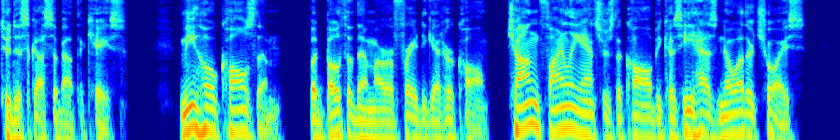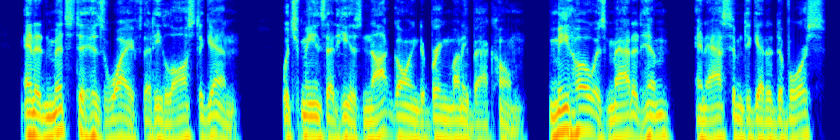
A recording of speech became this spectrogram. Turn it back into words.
to discuss about the case. Mi-ho calls them, but both of them are afraid to get her call. Chang finally answers the call because he has no other choice and admits to his wife that he lost again, which means that he is not going to bring money back home. Mi-ho is mad at him and asks him to get a divorce.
